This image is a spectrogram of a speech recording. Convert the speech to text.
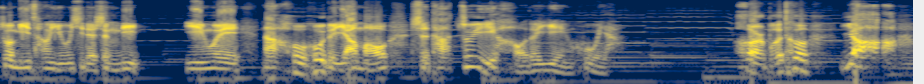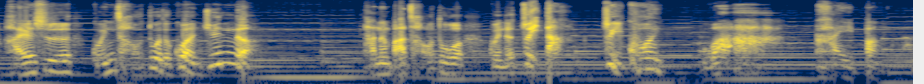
捉迷藏游戏的胜利，因为那厚厚的羊毛是他最好的掩护呀。赫尔伯特呀，还是滚草垛的冠军呢。他能把草垛滚得最大、最宽，哇，太棒了！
